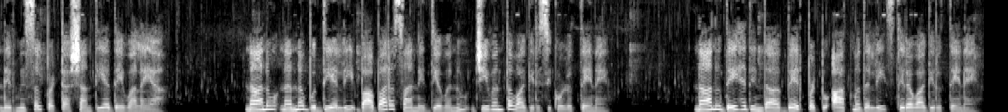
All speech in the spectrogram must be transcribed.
ನಿರ್ಮಿಸಲ್ಪಟ್ಟ ಶಾಂತಿಯ ದೇವಾಲಯ. ನಾನು ನನ್ನ ಬುದ್ಧಿಯಲ್ಲಿ ಬಾಬಾರ ಸಾನ್ನಿಧ್ಯವನ್ನು ಜೀವಂತವಾಗಿರಿಸಿಕೊಳ್ಳುತ್ತೇನೆ. ನಾನು ದೇಹದಿಂದ ಬೇರ್ಪಟ್ಟು ಆತ್ಮದಲ್ಲಿ ಸ್ಥಿರವಾಗಿರುತ್ತೇನೆ.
